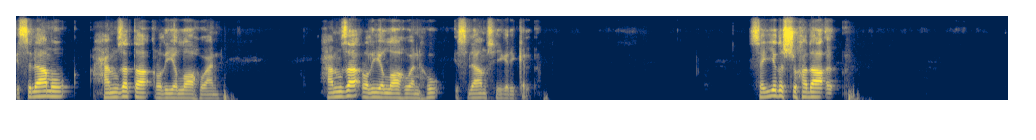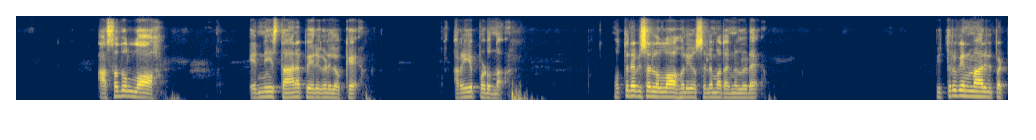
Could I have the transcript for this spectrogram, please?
ഇസ്ലാമു ഹംസത്ത റളിയല്ലാഹു അൻ ഹംസ റളിയല്ലാഹു അൻഹു ഇസ്ലാം സ്വീകരിക്കൽ. സയ്യദ് ഷുഹദ അസദുല്ലാഹ് എന്നീ സ്ഥാനപ്പേരുകളിലൊക്കെ അറിയപ്പെടുന്ന മുത്തുനബി സല്ലാഹു അലൈഹി വസ്ലമ തങ്ങളുടെ പിതൃവ്യന്മാരിൽപ്പെട്ട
